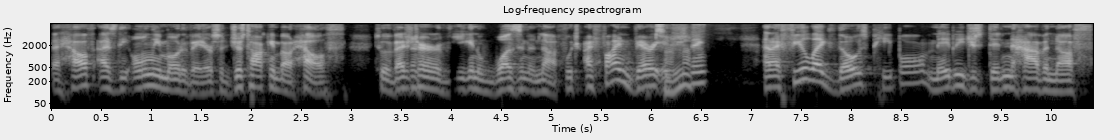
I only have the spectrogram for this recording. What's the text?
that health as the only motivator, so just talking about health to a vegetarian or vegan wasn't enough, which I find very It's not enough. interesting. And I feel like those people maybe just didn't have enough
